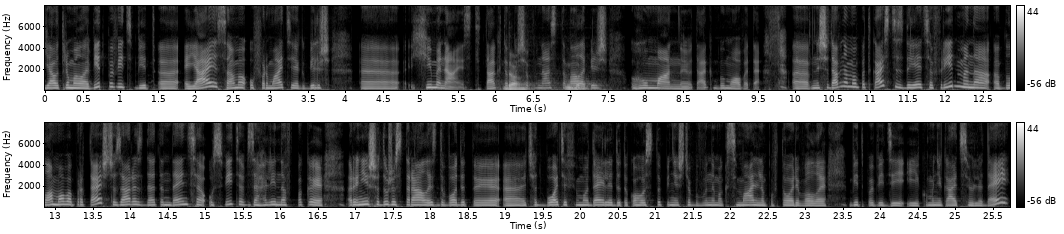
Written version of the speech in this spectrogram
Я отримала відповідь від е, AI саме у форматі як більш е, humanized, так? Тобто, Да. щоб вона ставала Да. більш гуманною, так би мовити. Е, в нещодавньому подкасті, здається, Фрідмена е, була мова про те, що зараз де тенденція у світі взагалі навпаки. Раніше дуже старались доводити е, чат-ботів і моделі до такого ступеня, щоб вони максимально повторювали відповіді і комунікацію людей.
